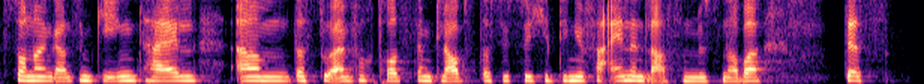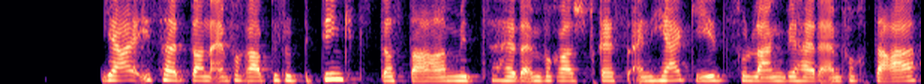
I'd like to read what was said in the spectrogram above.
sondern ganz im Gegenteil, ähm, dass du einfach trotzdem glaubst, dass sie solche Dinge vereinen lassen müssen. Aber das ja, ist halt dann einfach ein bisschen bedingt, dass da mit halt einfach ein Stress einhergeht, solange wir halt einfach da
